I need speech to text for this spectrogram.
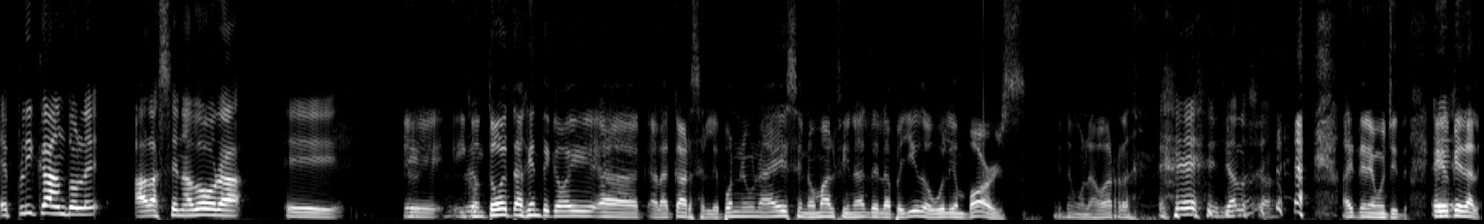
explicándole a la senadora eh, Eh, y con toda esta gente que va a ir a, a la cárcel, le ponen una S nomás al final del apellido, William Bars. ¿Viste como la barra? ya lo sabes. Ahí tenemos un chiste. Eh, dale.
